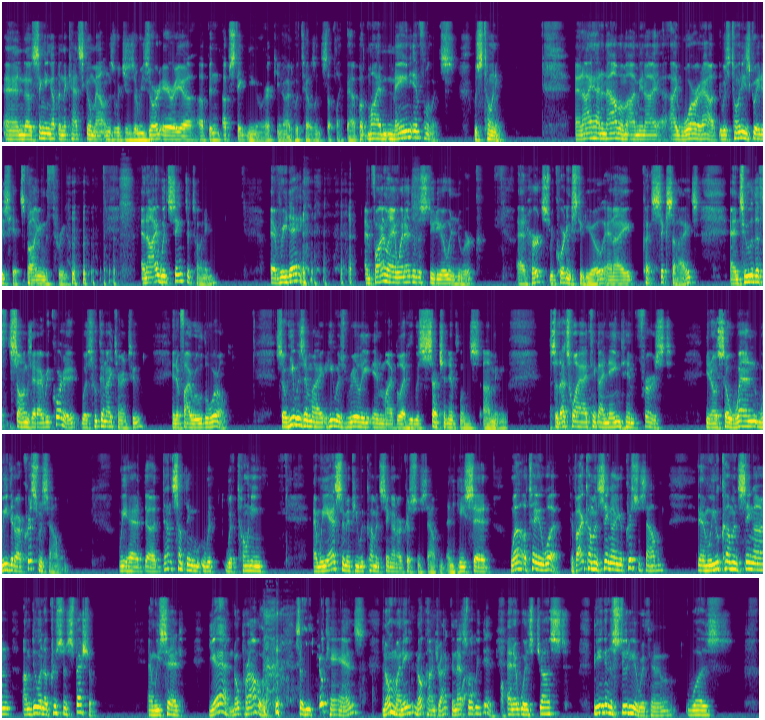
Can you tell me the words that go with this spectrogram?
and uh, singing up in the Catskill Mountains, which is a resort area up in upstate New York, you know, at hotels and stuff like that. But my main influence was Tony. And I had an album, I mean, I, I wore it out. It was Tony's Greatest Hits, Volume 3. and I would sing to Tony every day. and finally, I went into the studio in Newark at Hertz Recording Studio and I cut six sides and two of the th- songs that I recorded was Who Can I Turn To and If I Rule the World. So he was in my he was really in my blood. He was such an influence on me. So that's why I think I named him first. You know, so when we did our Christmas album, we had uh, done something with with Tony and we asked him if he would come and sing on our Christmas album and he said, "Well, I'll tell you what. If I come and sing on your Christmas album, then will you come and sing on i'm doing a christmas special and we said yeah no problem so we shook hands no money no contract and that's wow. what we did and it was just being in the studio with him was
